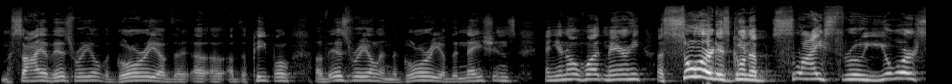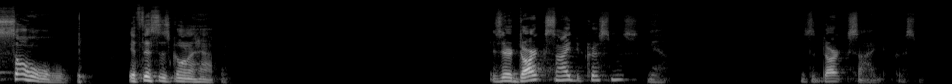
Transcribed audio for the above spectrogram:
Messiah of Israel, the glory of the, uh, uh, of the people of Israel, and the glory of the nations. And you know what, Mary? A sword is going to slice through your soul if this is going to happen. Is there a dark side to Christmas? Yeah. There's a dark side to Christmas.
